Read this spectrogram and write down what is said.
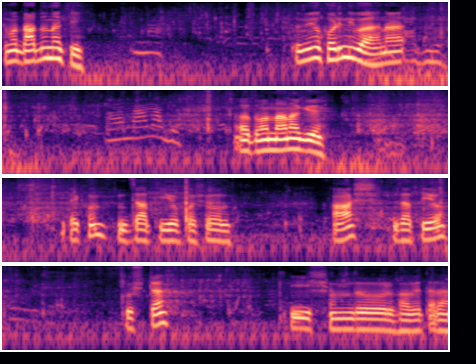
তোমার দাদু নাকি? তুমিও খড়ি নিবা না? তোমার নানা গে? দেখুন জাতীয় ফসল। আঁশ জাতীয় কুষ্টা কি সুন্দরভাবে তারা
